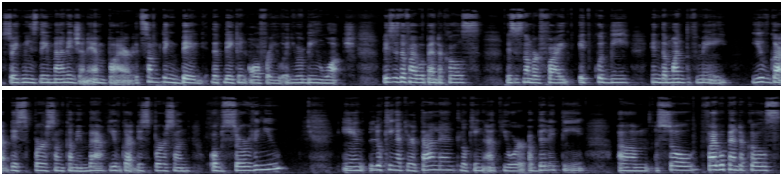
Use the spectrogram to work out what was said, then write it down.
So it means they manage an empire. It's something big that they can offer you and you're being watched. This is the Five of Pentacles. This is number five. It could be in the month of May. You've got this person coming back. You've got this person observing you and looking at your talent, looking at your ability. Um, so Five of Pentacles,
